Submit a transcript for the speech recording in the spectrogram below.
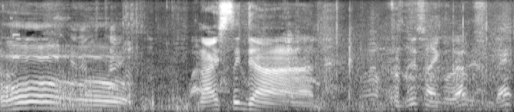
Oh, nicely done. From this angle, that was some dancing.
